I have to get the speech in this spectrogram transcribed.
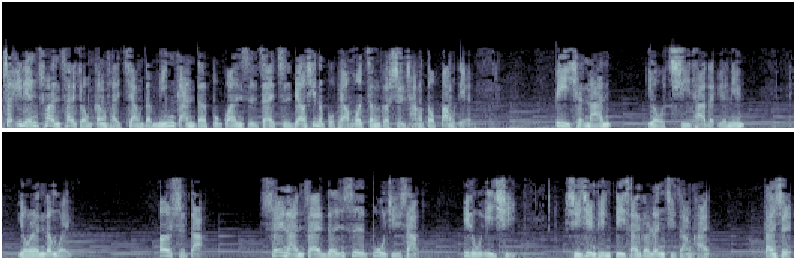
这一连串蔡总刚才讲的敏感的，不管是在指标性的股票或整个市场都暴跌，必然有其他的原因。有人认为二十大。虽然在人事布局上一如一起，习近平第三个任期展开，但是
